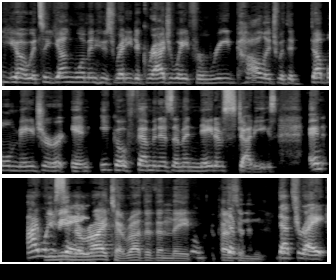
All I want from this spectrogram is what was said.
you know, it's a young woman who's ready to graduate from Reed College with a double major in ecofeminism and native studies. And I want you to mean say the writer rather than the, the person. The, that's right.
